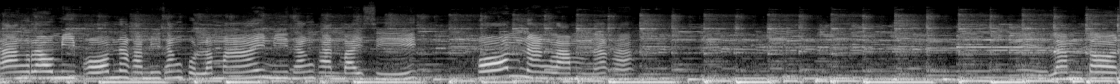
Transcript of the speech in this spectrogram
ทางเรามีพร้อมนะคะ มีทั้งผลไม้มีทั้งพันใบสี พร้อมนางลำนะคะนี่ลำตอน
